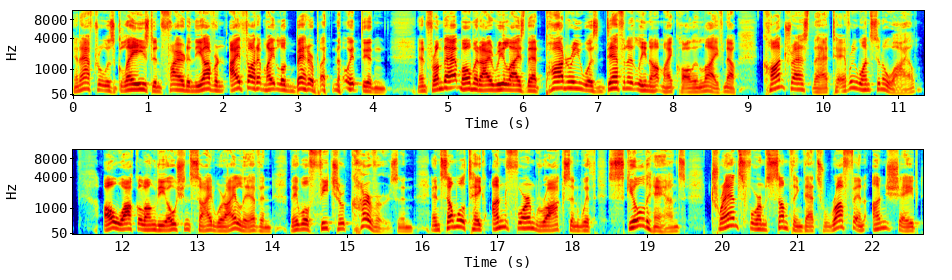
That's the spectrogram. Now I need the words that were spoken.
And after it was glazed and fired in the oven, I thought it might look better, but no, it didn't. And from that moment, I realized that pottery was definitely not my call in life. Now, contrast that to every once in a while, I'll walk along the ocean side where I live, and they will feature carvers, and, and some will take unformed rocks and with skilled hands transform something that's rough and unshaped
